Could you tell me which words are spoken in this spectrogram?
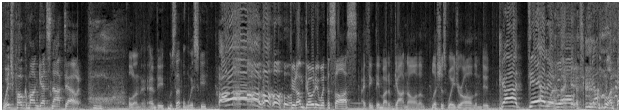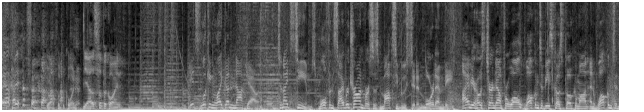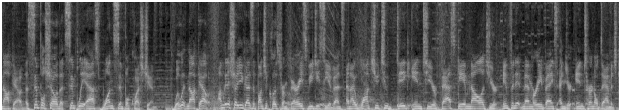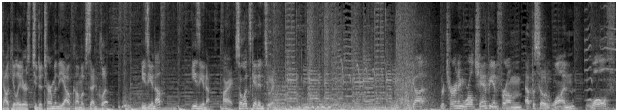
Which Pokemon gets knocked out? Hold on, Emvee. Was that a whiskey? Oh! Dude, I'm goaded with the sauce. I think they might have gotten all of them. Let's just wager all of them, dude. God damn it, Walt! God damn it! want to flip a coin? Yeah, let's flip a coin. It's looking like a knockout. Tonight's teams Wolf and Cybertron versus Moxie Boosted and Lord Emvee. I'm your host, Turn Down for Walt. Welcome to Beastcoast Pokemon and welcome to Knockout, a simple show that simply asks one simple question Will it knock out? I'm going to show you guys a bunch of clips from various VGC events, and I want you to dig into your vast game knowledge, your infinite memory banks, and your internal damage calculators to determine the outcome of said clip. Easy enough? Easy enough. All right, so let's get into it. We got returning world champion from episode one, Wolf,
